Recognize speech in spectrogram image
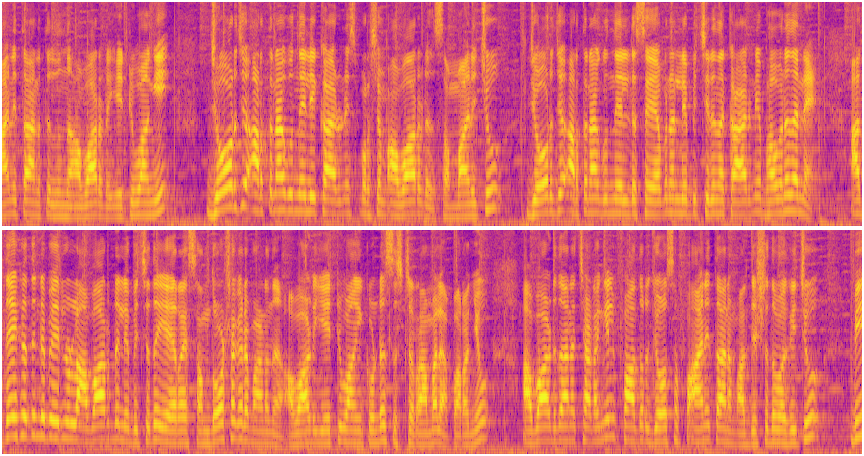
ആനിത്താനത്തിൽ നിന്ന് അവാർഡ് ഏറ്റുവാങ്ങി. ജോർജ് അർത്തനാകുന്നേലി കാരുണ്യ സ്പർശം അവാർഡ് സമ്മാനിച്ചു. ജോർജ് അർത്തനാകുന്നേലിന്റെ സേവനം ലഭിച്ചിരുന്ന കാരുണ്യ ഭവന് തന്നെ അദ്ദേഹത്തിന്റെ പേരിലുള്ള അവാർഡ് ലഭിച്ചത് ഏറെ സന്തോഷകരമാണെന്ന് അവാർഡ് ഏറ്റുവാങ്ങിക്കൊണ്ട് സിസ്റ്റർ അമല പറഞ്ഞു. അവാർഡ് ദാന ചടങ്ങിൽ ഫാദർ ജോസഫ് ആനിത്താനം അധ്യക്ഷത വഹിച്ചു. ബി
